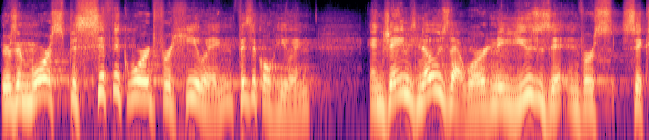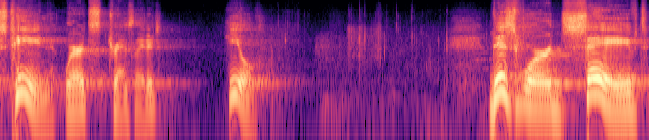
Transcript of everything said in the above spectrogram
There's a more specific word for healing, physical healing, and James knows that word and he uses it in verse 16, where it's translated healed. This word saved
